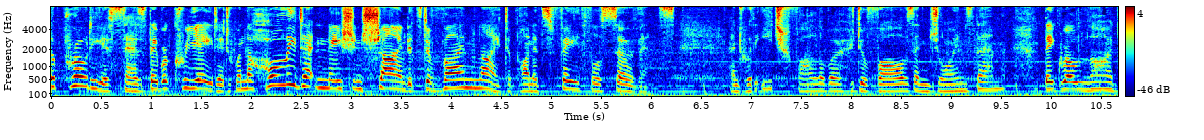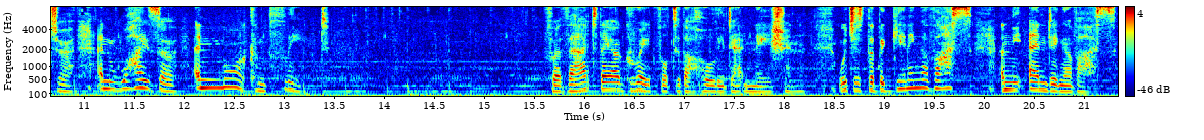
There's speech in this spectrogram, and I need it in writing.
The Proteus says they were created when the holy detonation shined its divine light upon its faithful servants. And with each follower who devolves and joins them, they grow larger and wiser and more complete. For that, they are grateful to the Holy Detonation, which is the beginning of us and the ending of us.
